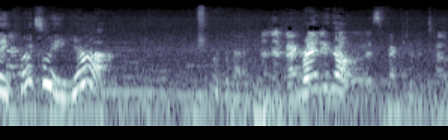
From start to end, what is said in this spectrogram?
To wake up really quickly. Yeah. And then back Ready to to go. It's back to the tub.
